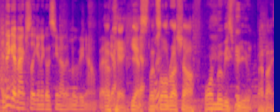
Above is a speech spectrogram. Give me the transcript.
I think I'm actually going to go see another movie now. But yeah. Okay, yes, Yeah. let's all rush off. More movies for you. bye bye.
